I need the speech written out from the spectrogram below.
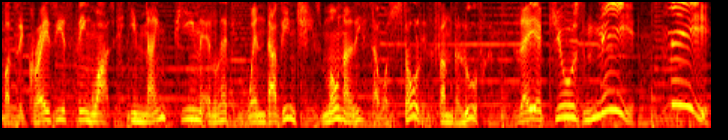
But the craziest thing was in 1911 when Da Vinci's Mona Lisa was stolen from the Louvre. They accused me! Me!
